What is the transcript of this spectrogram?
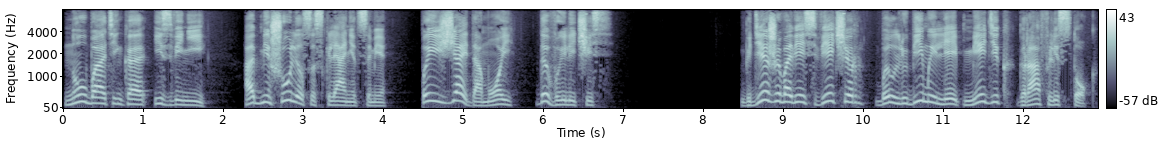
«Ну, батенька, извини, обмешулился с кляницами, поезжай домой, да вылечись». Где же во весь вечер был любимый лейб-медик граф Листок?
